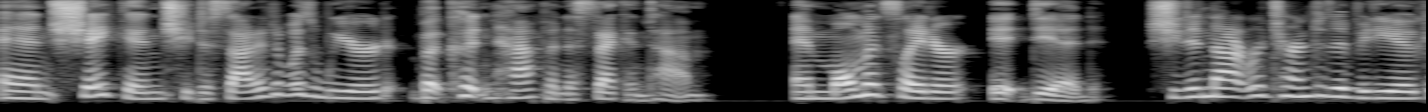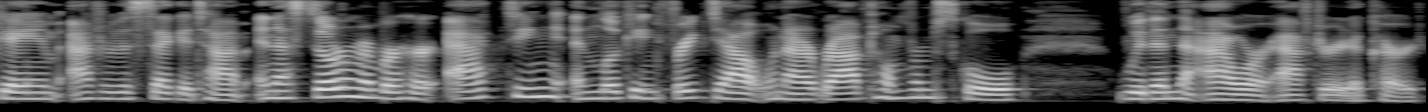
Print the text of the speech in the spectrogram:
and shaken, she decided it was weird, but couldn't happen a second time. And moments later, it did. She did not return to the video game after the second time, and I still remember her acting and looking freaked out when I arrived home from school within the hour after it occurred.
